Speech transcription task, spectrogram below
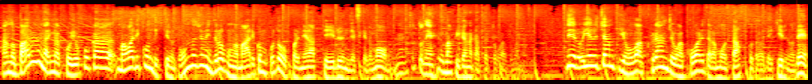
あの、バルーンが今こう横から回り込んできてるのと同じようにドラゴンが回り込むことをこれ狙っているんですけども、ちょっとね、うまくいかなかったところだと思います。で、ロイヤルチャンピオンはクランジョンが壊れたらもう出すことができるので、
